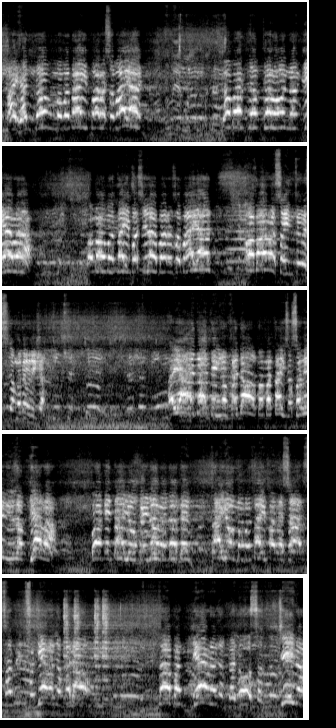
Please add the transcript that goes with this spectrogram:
ay handang mamatay para sa bayan. Kapag nagkaroon ng gyera, mamamatay ba sila para sa bayan o para sa interes ng Amerika? Hayaan natin yung kano mamatay sa sarili ng gyera. Bakit tayo kailangan sarili sa gyera ng kano? Dapat gyera ng kano sa China.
